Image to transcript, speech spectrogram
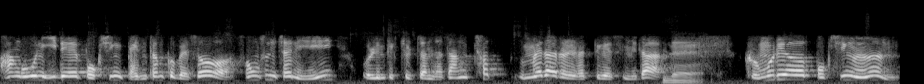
한국은 2대 복싱 벤턴급에서 송순천이 올림픽 출전 사상 첫 은메달을 획득했습니다. 네. 그 무렵 복싱은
